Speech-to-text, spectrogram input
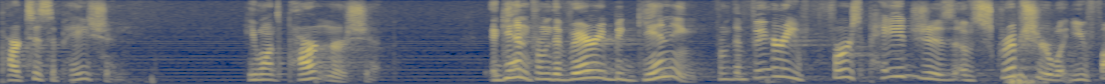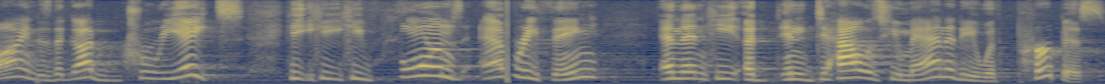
participation. He wants partnership. Again, from the very beginning, from the very first pages of Scripture, what you find is that God creates, He, he, he forms everything, and then He uh, endows humanity with purpose.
